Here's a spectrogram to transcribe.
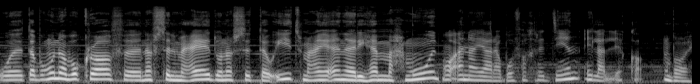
وتابعونا بكرة في نفس الميعاد ونفس التوقيت. معي أنا ريهام محمود. وأنا يا ربو فخر الدين. إلى اللقاء. باي.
